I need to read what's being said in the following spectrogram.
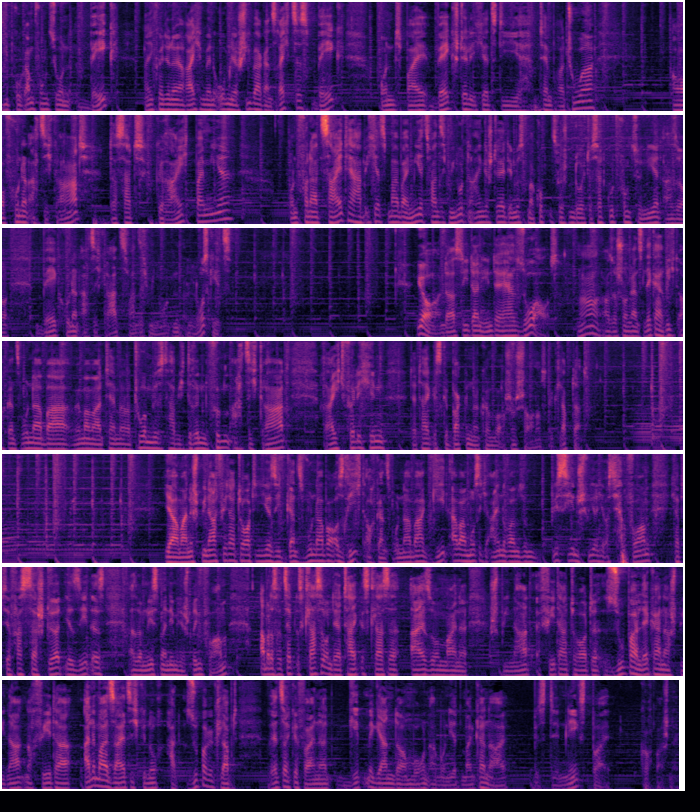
die Programmfunktion Bake. Die könnt ihr nur erreichen, wenn oben der Schieber ganz rechts ist, Bake. Und bei Bake stelle ich jetzt die Temperatur auf 180 Grad. Das hat gereicht bei mir. Und von der Zeit her habe ich jetzt mal bei mir 20 Minuten eingestellt. Ihr müsst mal gucken zwischendurch. Das hat gut funktioniert. Also Bake 180 Grad, 20 Minuten. Los geht's. Ja, das sieht dann hinterher so aus. Ne? Also schon ganz lecker, riecht auch ganz wunderbar. Wenn man mal Temperatur misst, habe ich drin 85 Grad. Reicht völlig hin. Der Teig ist gebacken, dann können wir auch schon schauen, ob es geklappt hat. Ja, meine Spinatfeta-Torte hier sieht ganz wunderbar aus, riecht auch ganz wunderbar, geht aber, muss ich einräumen, so ein bisschen schwierig aus der Form. Ich habe es ja fast zerstört, ihr seht es. Also beim nächsten Mal nehme ich eine Springform. Aber das Rezept ist klasse und der Teig ist klasse. Also meine Spinat-Feta-Torte, super lecker nach Spinat, nach Feta. Allemal salzig genug, hat super geklappt. Wenn es euch gefallen hat, gebt mir gerne einen Daumen hoch und abonniert meinen Kanal. Bis demnächst bei Koch mal schnell.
